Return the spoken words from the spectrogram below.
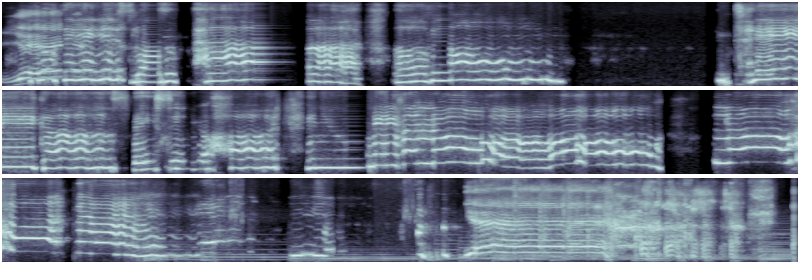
Yeah. This love's a power of its own. Take a space in your heart, and you may even know love happens. yeah,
